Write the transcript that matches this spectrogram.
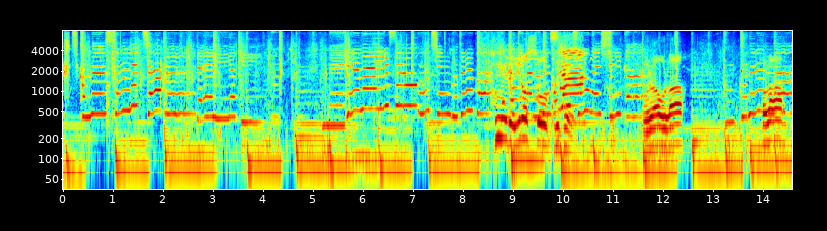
같이 걷는 순례자들의 이야기 매일매일 새로운 친구들과 흥미를 잃었어, 그새. 소중한 시간 올라 올라. 꿈꾸는 올라.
